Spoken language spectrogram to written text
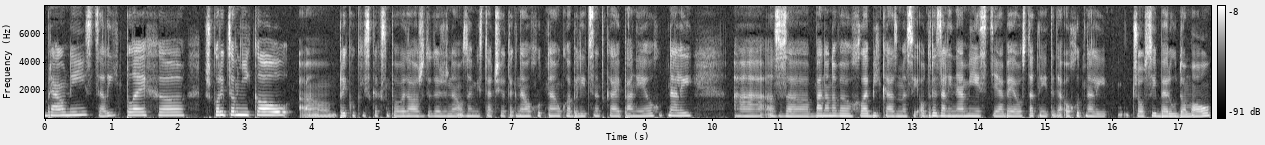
brownies, celý plech uh, škoricovníkov. Pri kukiskách som povedala, že teda, že naozaj mi stačia tak na ochutnávku, aby lícnetka aj páni je ochutnali. A z bananového chlebíka sme si odrezali na mieste, aby aj ostatní teda ochutnali, čo si berú domov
